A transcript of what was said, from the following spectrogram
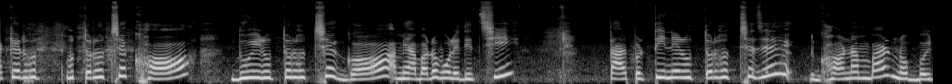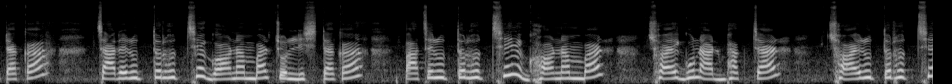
একের উত্তর হচ্ছে খ, দুইয়ের উত্তর হচ্ছে গ। আমি আবারও বলে দিচ্ছি। তারপর তিনের উত্তর হচ্ছে যে ঘ নাম্বার নব্বই টাকা, চারের উত্তর হচ্ছে গ নাম্বার চল্লিশ টাকা, পাঁচের উত্তর হচ্ছে ঘ নাম্বার ছয় গুণ আট ভাগ চার, ছয়ের উত্তর হচ্ছে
